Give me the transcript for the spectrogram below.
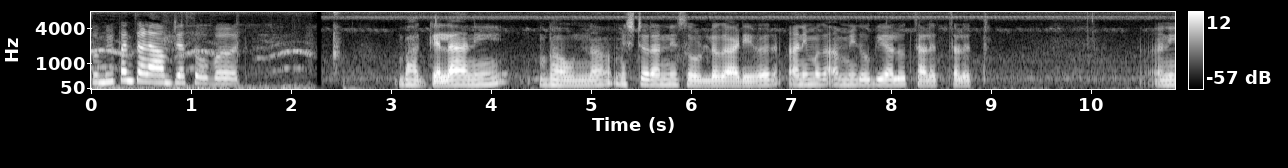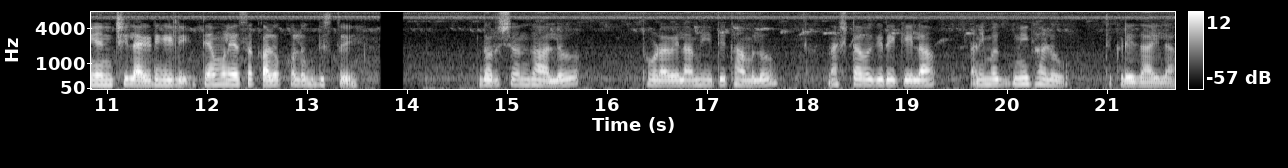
तुम्ही पण चला आमच्यासोबत. भाग्याला आणि भाऊंना मिस्टरांनी सोडलं गाडीवर आणि मग आम्ही दोघी आलो चालत चालत. आणि यांची लाइट गेली त्यामुळे असं काळोख काळोख दिसतोय. दर्शन झालं थोडा वेळ आम्ही इथे थांबलो नाश्ता वगैरे केला आणि मग निघालो तिकडे जायला.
